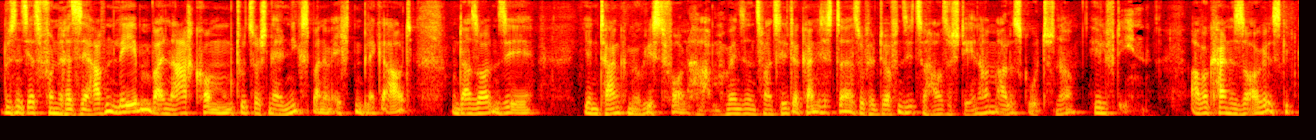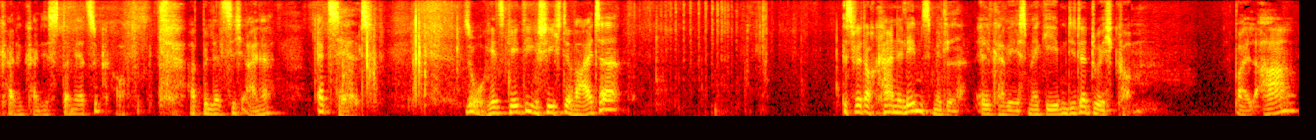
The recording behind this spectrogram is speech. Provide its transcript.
müssen Sie jetzt von Reserven leben, weil Nachkommen tut so schnell nichts bei einem echten Blackout. Und da sollten Sie Ihren Tank möglichst voll haben. Und wenn Sie einen 20-Liter-Kanister, so viel dürfen Sie zu Hause stehen haben, alles gut, ne? hilft Ihnen. Aber keine Sorge, es gibt keine Kanister mehr zu kaufen. Hat mir letztlich einer erzählt. So, jetzt geht die Geschichte weiter. Es wird auch keine Lebensmittel-LKWs mehr geben, die da durchkommen. Weil A,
